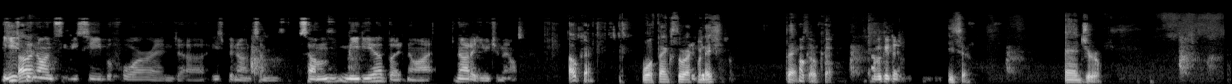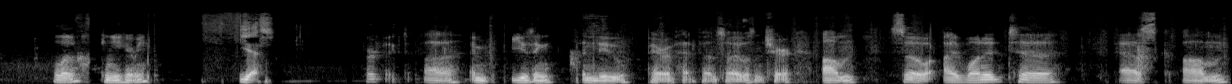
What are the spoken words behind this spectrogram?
He's All been right. on CBC before, and uh, he's been on some some media, but not not a huge amount. Okay. Well, thanks for the recommendation. Thanks. Okay. Okay. Have a good day. You too. Andrew. Hello, can you hear me? Yes. Perfect. Uh, I'm using a new pair of headphones, so I wasn't sure. Um, so I wanted to ask. Um,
